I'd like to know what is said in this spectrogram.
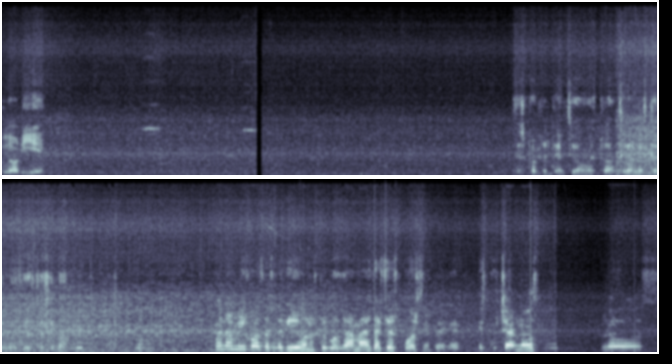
gloríe. Gracias por su atención, estos han sido los temas de esta semana. Bueno amigos, hasta aquí llegó nuestro programa. Gracias por siempre escucharnos. Los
